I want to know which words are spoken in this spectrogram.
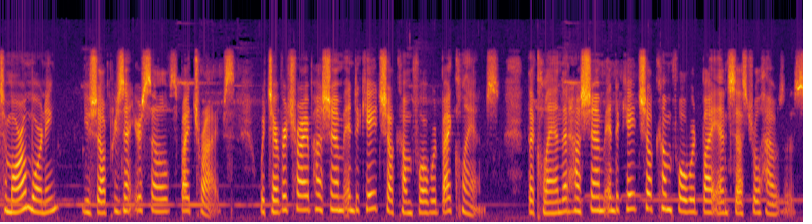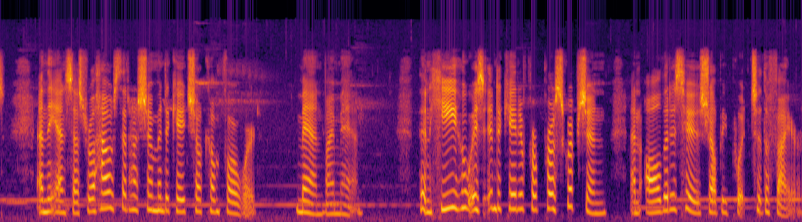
Tomorrow morning you shall present yourselves by tribes. Whichever tribe Hashem indicates shall come forward by clans. The clan that Hashem indicates shall come forward by ancestral houses. And the ancestral house that Hashem indicates shall come forward, man by man. Then he who is indicated for proscription and all that is his shall be put to the fire,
